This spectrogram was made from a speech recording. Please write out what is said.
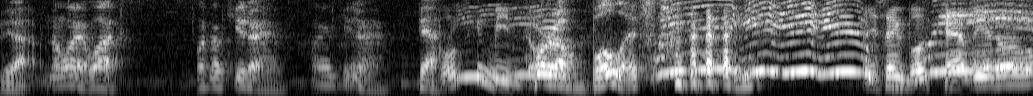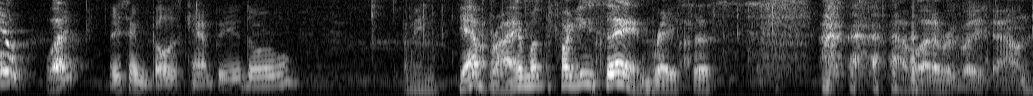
Yeah, No way, why? Look how cute I am. Look how cute I am. yeah. Bullets can be adorable. For a adorable. bullet, Are you saying bullets can't be adorable? What? Are you saying bullets can't be adorable? I mean, yeah, Brian. What the fuck are you saying? Racist. I've let everybody down.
